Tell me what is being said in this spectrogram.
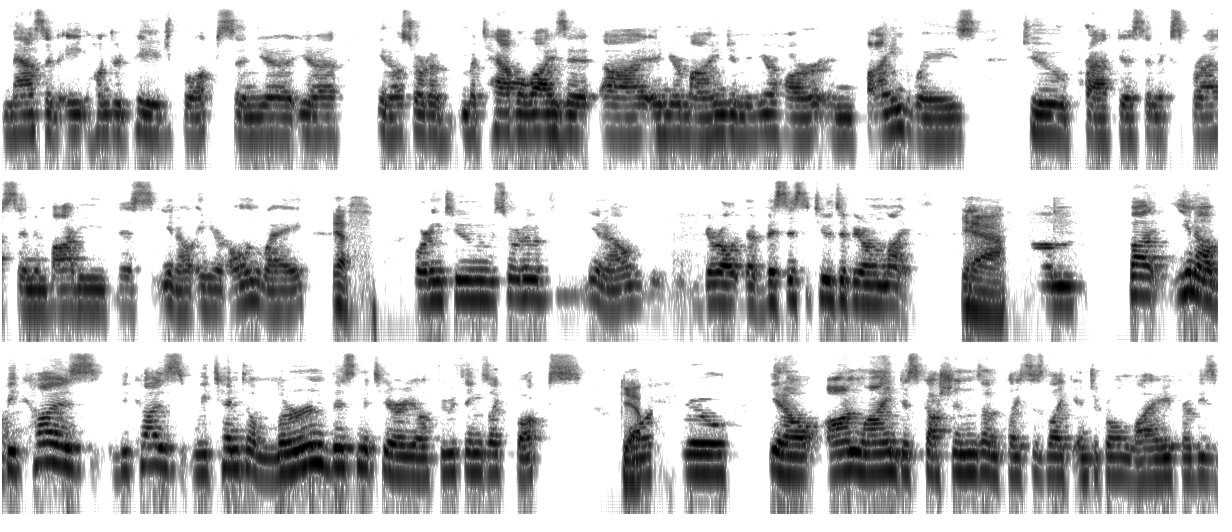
massive 800 page books and you, you, you know, sort of metabolize it uh, in your mind and in your heart and find ways to practice and express and embody this, you know, in your own way. Yes. According to sort of, you know, your the vicissitudes of your own life. Yeah. Um, but you know, because because we tend to learn this material through things like books yep. or through you know online discussions on places like Integral Life or these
